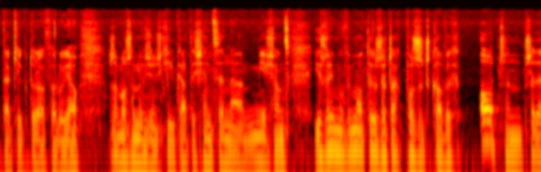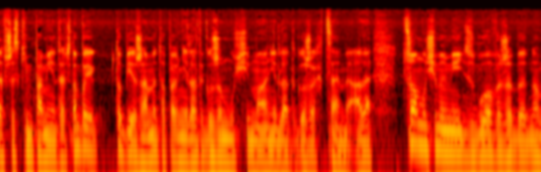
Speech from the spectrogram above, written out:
takie, które oferują, że możemy wziąć kilka tysięcy na miesiąc. Jeżeli mówimy o tych rzeczach pożyczkowych, o czym przede wszystkim pamiętać? No bo jak to bierzemy, to pewnie dlatego, że musimy, a nie dlatego, że chcemy, ale co musimy mieć z głowy, żeby no,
